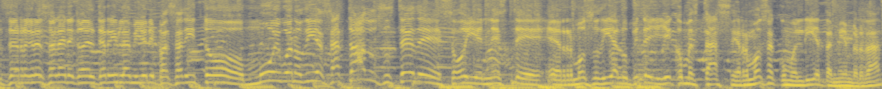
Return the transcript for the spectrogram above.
Estamos de regreso al aire con el terrible millón y pasadito. Muy buenos días a todos ustedes. Hoy en este hermoso día, Lupita Yeye, ¿cómo estás? Hermosa como el día también, ¿verdad?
